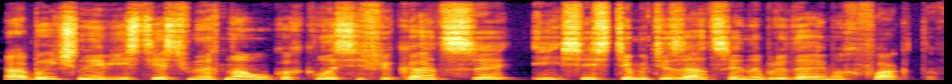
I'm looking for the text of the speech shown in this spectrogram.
обычная в естественных науках классификация и систематизация наблюдаемых фактов,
